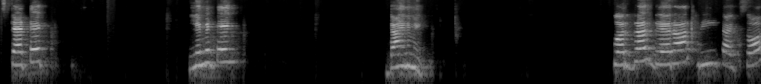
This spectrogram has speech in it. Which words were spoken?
Static, limiting dynamic Further, there are three types of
